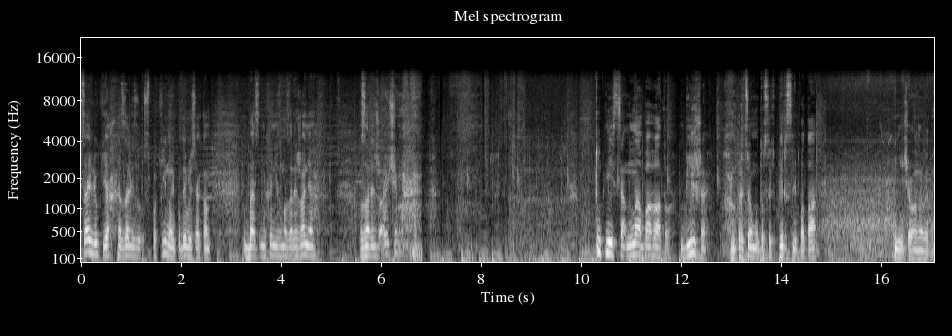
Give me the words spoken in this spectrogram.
В цей люк я залізу спокійно і подивлюся, як там без механізму заряджання заряджаючим. Тут місця набагато більше, при цьому до сих пір сліпота і нічого не видно.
